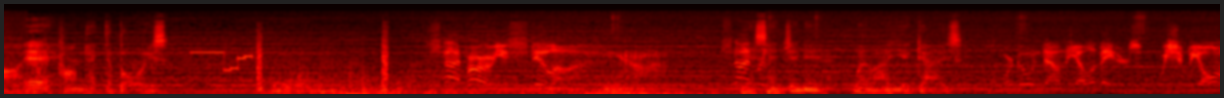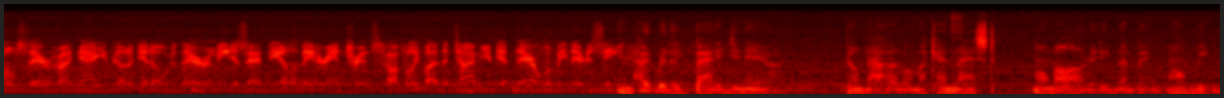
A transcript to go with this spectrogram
I Yeah. gotta contact the boys. Sniper, are you still alive? Sniper, Yes, engineer. Where are you guys? we're going down the elevators. We should be almost there. Right now, you've got to get over there and meet us at the elevator entrance. Hopefully, by the time you get there, we'll be there to see you. I'm hurt really bad, engineer. Don't know how long I can last. I'm already limping. I'm bleeding,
